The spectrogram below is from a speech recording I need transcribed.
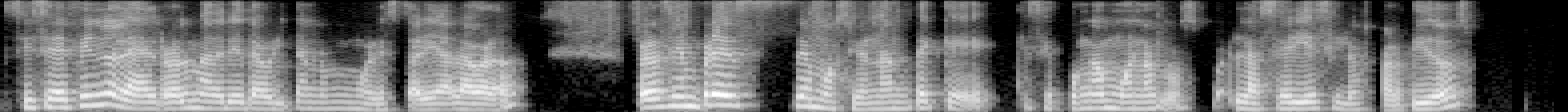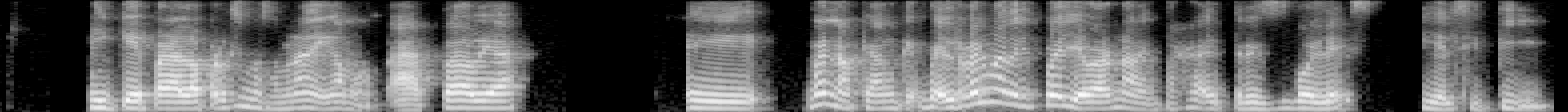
si se define la del Real Madrid ahorita no me molestaría, la verdad, pero siempre es emocionante que, se pongan buenas las series y los partidos y que para la próxima semana, digamos, ah, todavía, eh, bueno, que aunque el Real Madrid puede llevar una ventaja de tres goles y el City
